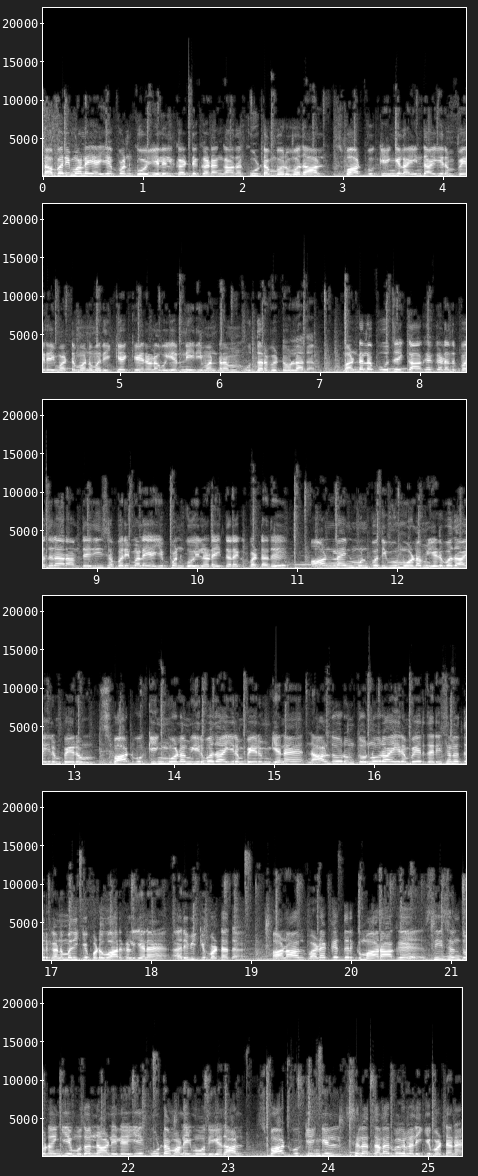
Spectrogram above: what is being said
சபரிமலை ஐயப்பன் கோயிலில் கட்டுக்கடங்காத கூட்டம் வருவதால் ஸ்பாட் புக்கிங்கில் ஐந்தாயிரம் பேரை மட்டும் அனுமதிக்க கேரள உயர்நீதிமன்றம் உத்தரவிட்டுள்ளது. மண்டல பூஜைக்காக கடந்த பதினாறாம் தேதி சபரிமலை ஐயப்பன் கோயில் நடை திறக்கப்பட்டது. ஆன்லைன் முன்பதிவு மூலம் எழுபதாயிரம் பேரும் ஸ்பாட் புக்கிங் மூலம் இருபதாயிரம் பேரும் என நாள்தோறும் தொண்ணூறாயிரம் பேர் தரிசனத்திற்கு அனுமதிக்கப்படுவார்கள் என அறிவிக்கப்பட்டது. ஆனால் வழக்கத்திற்கு மாறாக சீசன் தொடங்கிய முதல் நாளிலேயே கூட்டம் அலைமோதியதால் ஸ்பாட் புக்கிங்கில் சில தளர்வுகள் அளிக்கப்பட்டன.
